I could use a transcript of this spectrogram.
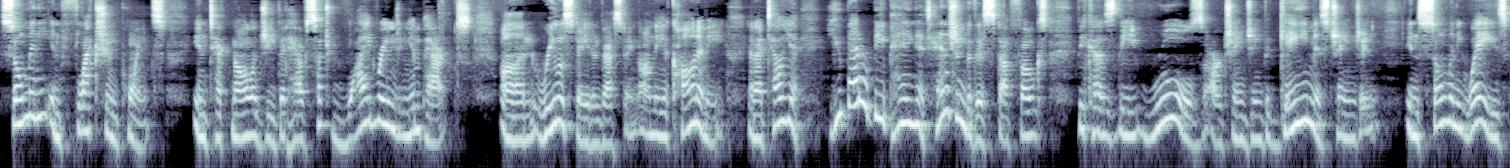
so many inflection points in technology that have such wide ranging impacts on real estate investing, on the economy. And I tell you, you better be paying attention to this stuff, folks, because the rules are changing. The game is changing in so many ways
